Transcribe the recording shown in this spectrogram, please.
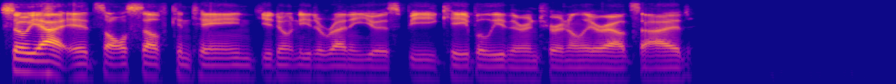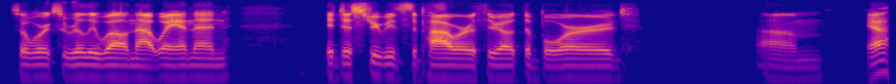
so yeah, it's all self-contained. You don't need to run a USB cable either internally or outside. So it works really well in that way. And then it distributes the power throughout the board. Um, yeah.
